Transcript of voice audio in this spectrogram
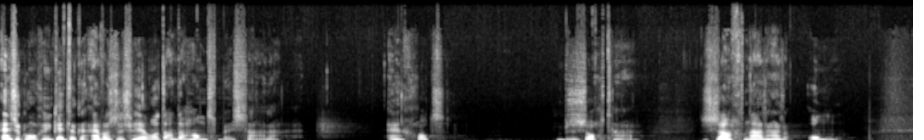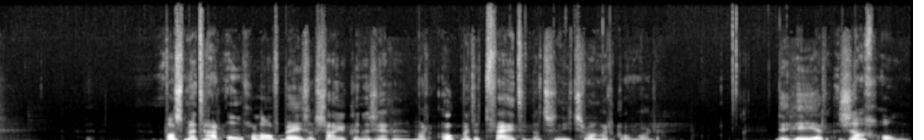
en ze kon geen kinderen krijgen. Er was dus heel wat aan de hand bij Sarah. En God bezocht haar, zag naar haar om. Was met haar ongeloof bezig, zou je kunnen zeggen, maar ook met het feit dat ze niet zwanger kon worden. De Heer zag om.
